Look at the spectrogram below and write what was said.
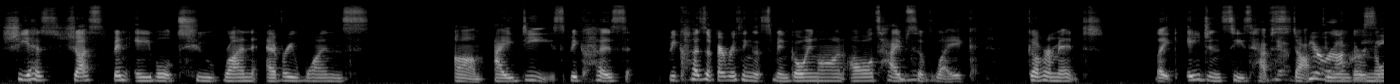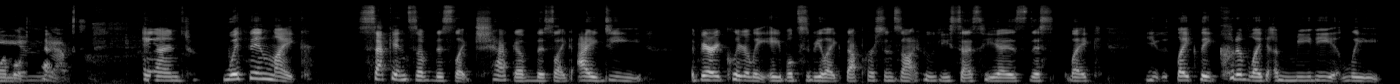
she has just been able to run everyone's um IDs because because of everything that's been going on all types Mhm. of like government like agencies have Yeah, stopped doing their normal and- yeah. checks and within like seconds of this like check of this like id very clearly able to be like that person's not who he says he is this like you like they could have like immediately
